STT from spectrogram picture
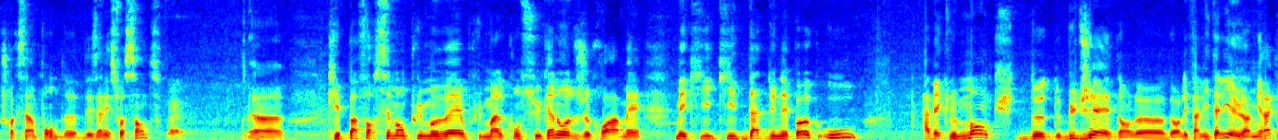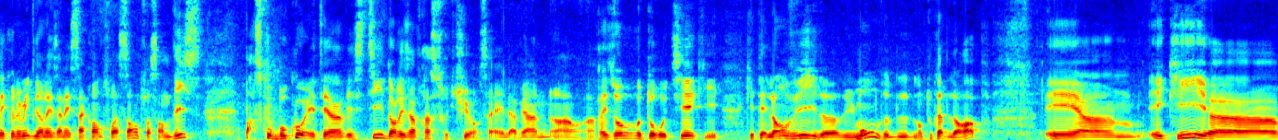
Je crois que c'est un pont de- des années 60. Ouais. Qui n'est pas forcément plus mauvais ou plus mal conçu qu'un autre, je crois, mais, mais qui, qui date d'une époque où, avec le manque de, budget dans le... Dans les, l'Italie a eu un miracle économique dans les années 50, 60, 70, parce que beaucoup a été investi dans les infrastructures. Il avait un, un- réseau autoroutier qui, qui était l'envie du monde, de- en tout cas de l'Europe, et, euh, et qui, euh,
